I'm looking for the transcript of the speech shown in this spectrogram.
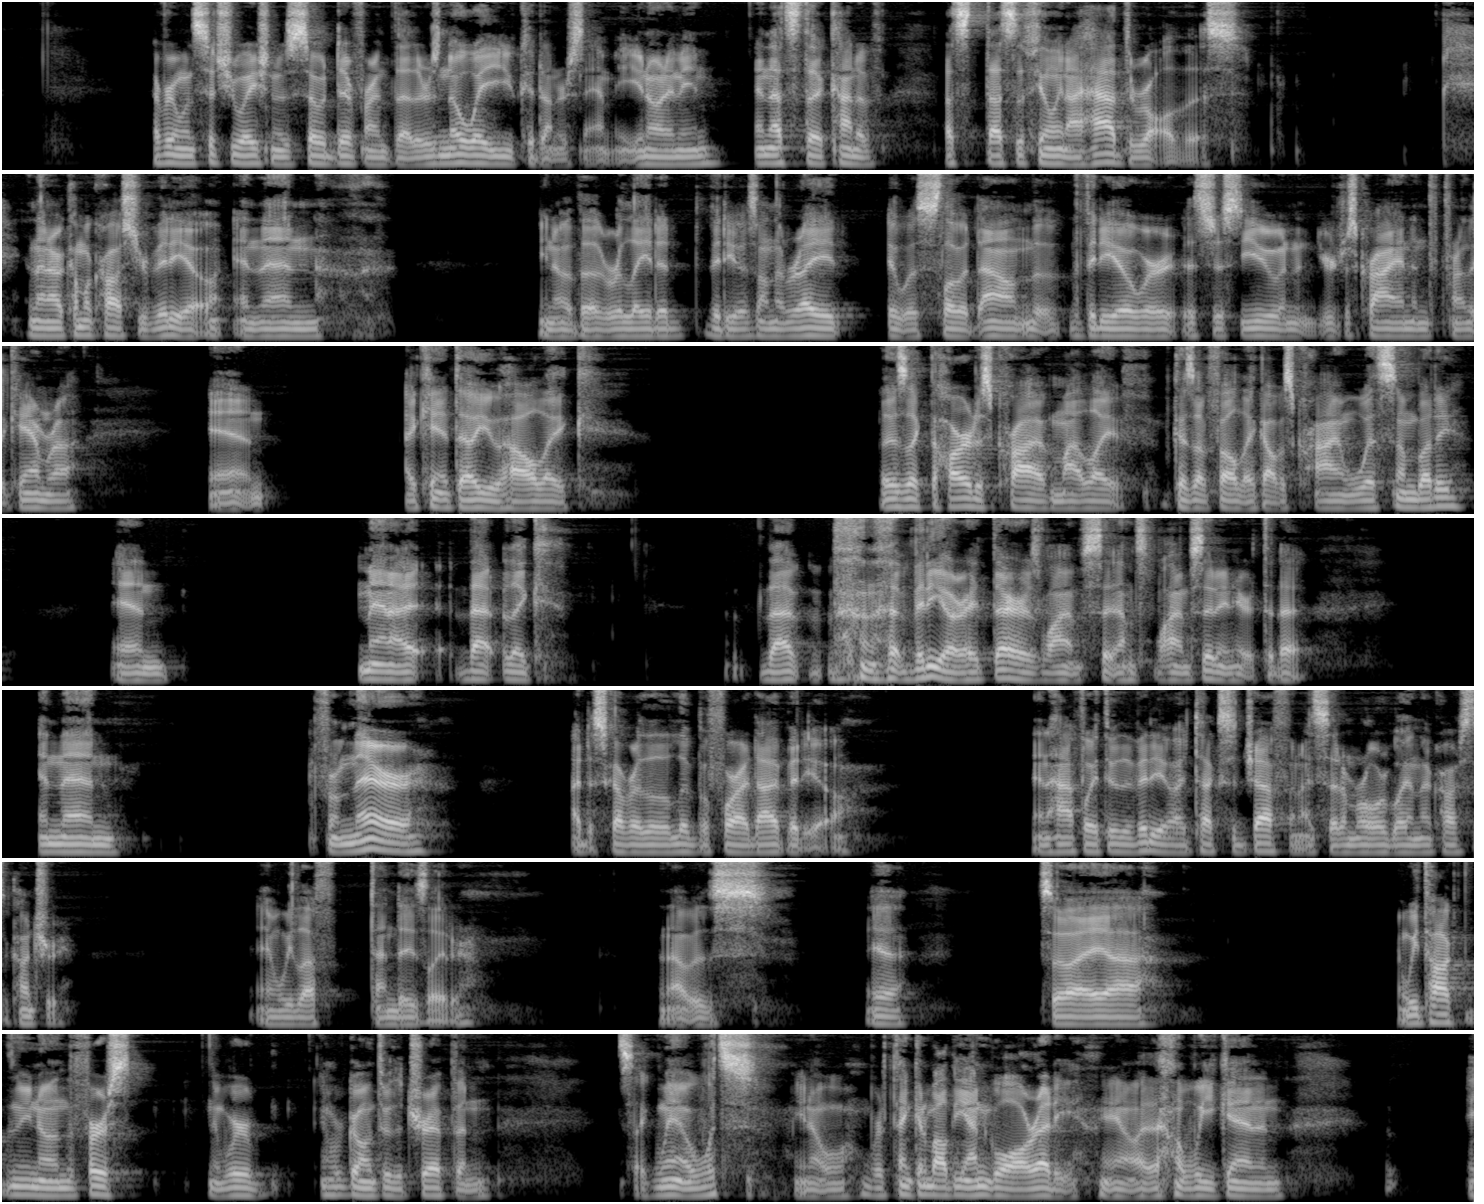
everyone's situation is so different that there's no way you could understand me. You know what I mean? And that's the kind of, that's, that's the feeling I had through all of this. And then I come across your video and then, you know, the related videos on the right, it was slow it down. The, the video where it's just you and you're just crying in front of the camera. And I can't tell you how like it was like the hardest cry of my life because I felt like I was crying with somebody. And man, I that like that that video right there is why I'm sitting why I'm sitting here today. And then from there, I discovered the Live Before I Die video. And halfway through the video, I texted Jeff and I said I'm rollerblading across the country. And we left 10 days later. And that was, yeah. So I, uh, and we talked, you know, in the first, and we're, we're going through the trip and it's like, man, what's, you know, we're thinking about the end goal already, you know, a weekend. And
